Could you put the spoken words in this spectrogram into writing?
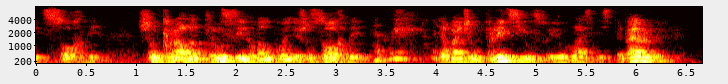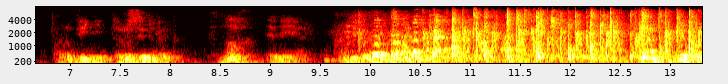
відсохли, що вкрала труси на балконі, що сохли. Я бачив приціл свою власність. Тепер родинні труси тепер флаг ДНР. you.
